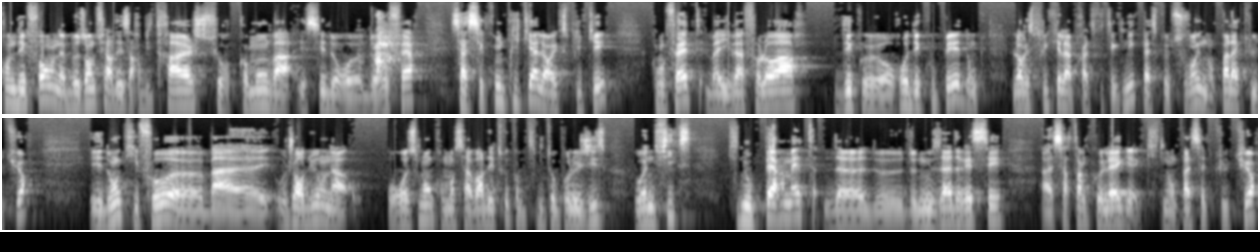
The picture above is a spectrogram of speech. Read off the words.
quand, des fois, on a besoin de faire des arbitrages sur comment on va essayer de, de refaire, c'est assez compliqué à leur expliquer qu'en fait, bah, il va falloir redécouper, donc leur expliquer la pratique technique parce que souvent ils n'ont pas la culture. Et donc il faut, euh, bah, aujourd'hui on a, heureusement on commence à avoir des trucs comme Team Topologies ou OneFix qui nous permettent de, nous adresser à certains collègues qui n'ont pas cette culture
